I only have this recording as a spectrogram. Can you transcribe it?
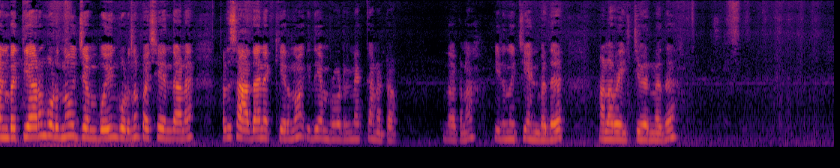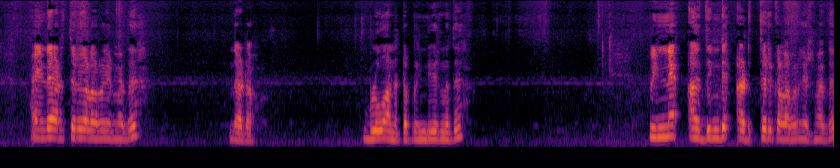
അൻപത്തിയാറും കൊടുന്നു ജംബോയും കൊടുന്നു. പക്ഷെ എന്താണ്? അത് സാധാ നെക്കായിരുന്നു ഇത് എംബ്രോയിഡറി നെക്കാണ് കേട്ടോ. ഇതാക്കണം. ഇരുന്നൂറ്റി എൺപത് ആണ് റേറ്റ് വരുന്നത്. അതിന്റെ അടുത്തൊരു കളർ വരുന്നത് ഇതാട്ടോ. ബ്ലൂ ആണ് കേട്ടോ പ്രിന്റ് വരുന്നത്. പിന്നെ അതിന്റെ അടുത്തൊരു കളർ വരുന്നത്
